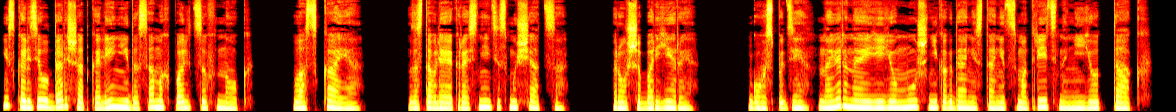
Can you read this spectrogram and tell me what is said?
и скользил дальше от коленей до самых пальцев ног, лаская, заставляя краснеть и смущаться, руша барьеры. Господи, наверное, ее муж никогда не станет смотреть на нее так,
